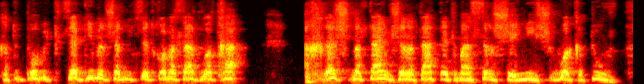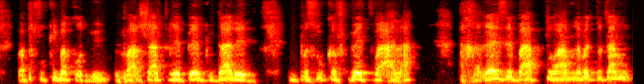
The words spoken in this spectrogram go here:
כתוב פה בקצה ג' שאני מוצא את כל מסע תבואתך. אחרי שנתיים שנתת את מעשר שני, שהוא הכתוב בפסוקים הקודמים, בפרשת פרק י"ד, מפסוק כ"ב והלאה, אחרי זה באה התורה מלמדת אותנו,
